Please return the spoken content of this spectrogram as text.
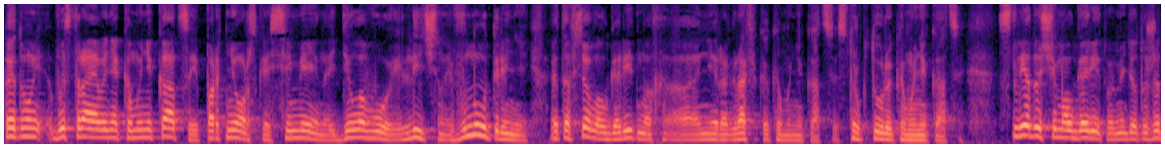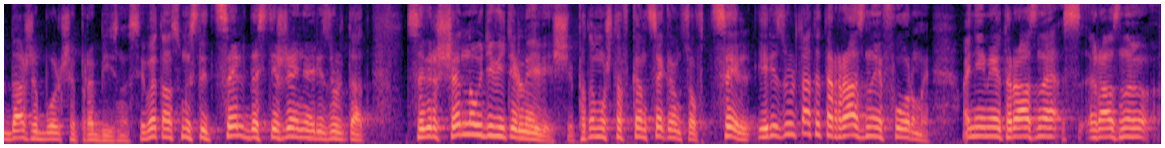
Поэтому выстраивание коммуникации партнерской, семейной, деловой, личной, внутренней, это все в алгоритмах э, нейрографика коммуникации, структуры коммуникации. Следующим алгоритмом идет уже даже больше про бизнес. И в этом смысле цель достижения результата. Совершенно удивительные вещи, потому что в конце концов цель и результат это разные формы. Они имеют разное, разную,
